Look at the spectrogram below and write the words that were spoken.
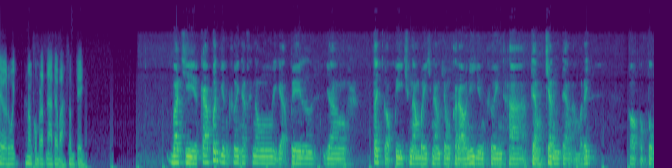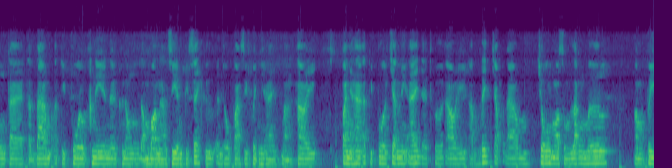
ទៅរួចក្នុងកម្រិតណាទៅបាទសូមចេញបាទជាការពិតយើងឃើញថាក្នុងរយៈពេលយ៉ាងតិចក៏2ឆ្នាំ3ឆ្នាំចុងក្រោយនេះយើងឃើញថាទាំងចិនទាំងអាមេរិក ក៏កំពុងតែដណ្ដើមអធិពលគ្នានៅក្នុងតំបន់អាស៊ានពិសេសគឺ Indo-Pacific នេះឯងបាទហើយបញ្ហាអធិពលចិននេះឯងដែលធ្វើឲ្យអាមេរិកចាប់ផ្ដើមចូលមកសម្លឹងមើលអំពី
